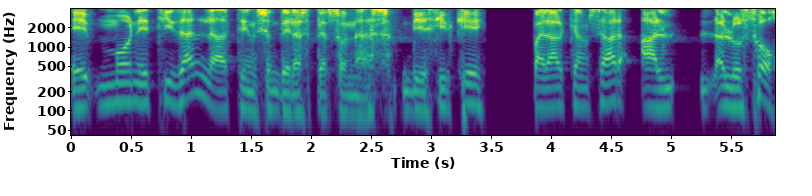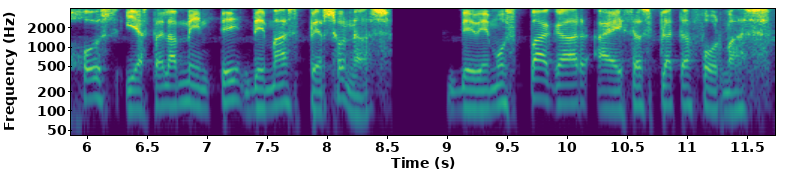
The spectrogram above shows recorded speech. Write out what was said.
eh, monetizan la atención de las personas. Decir que para alcanzar a los ojos y hasta la mente de más personas, debemos pagar a esas plataformas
